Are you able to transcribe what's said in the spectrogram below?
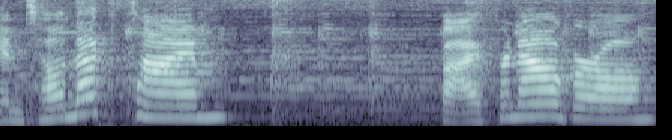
Until next time, bye for now, girl.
